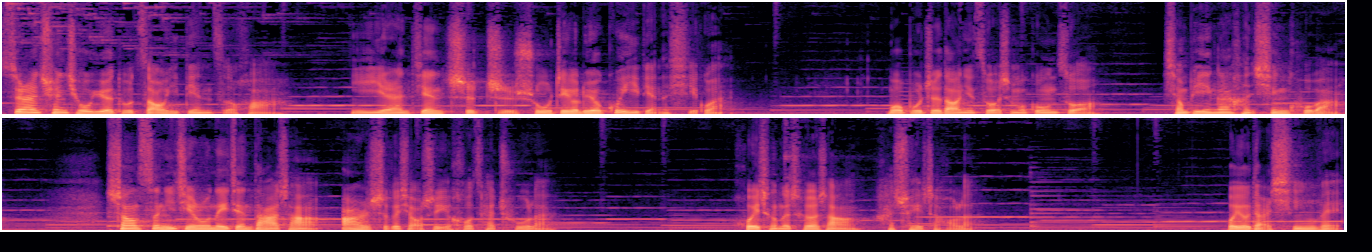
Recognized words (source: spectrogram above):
虽然全球阅读早已电子化，你依然坚持纸书这个略贵一点的习惯。我不知道你做什么工作，想必应该很辛苦吧？上次你进入那间大厦二十个小时以后才出来，回程的车上还睡着了。我有点欣慰，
